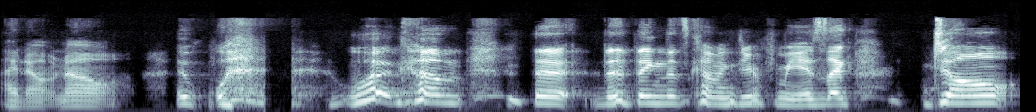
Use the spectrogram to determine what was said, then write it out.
I don't know. what come the the thing that's coming through for me is like don't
